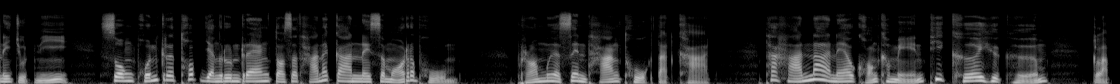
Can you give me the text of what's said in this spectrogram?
ในจุดนี้ส่งผลกระทบอย่างรุนแรงต่อสถานการณ์ในสมรภูมิ เพราะเมื่อเส้นทางถูกตัดขาด ทหารหน้าแนวของเขมรที่เคยหึกเหิม กลับ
